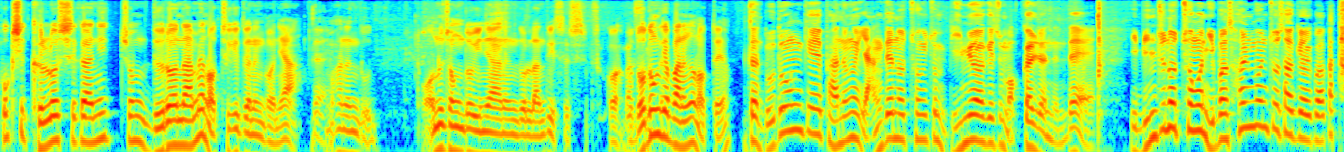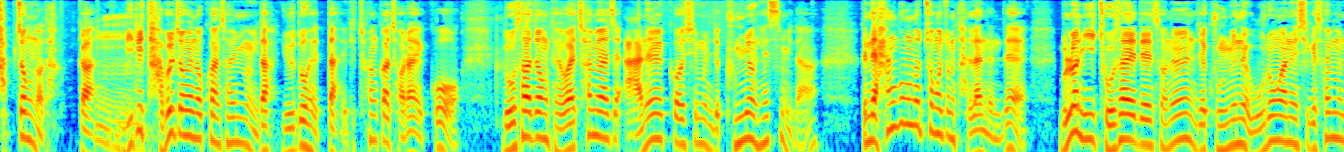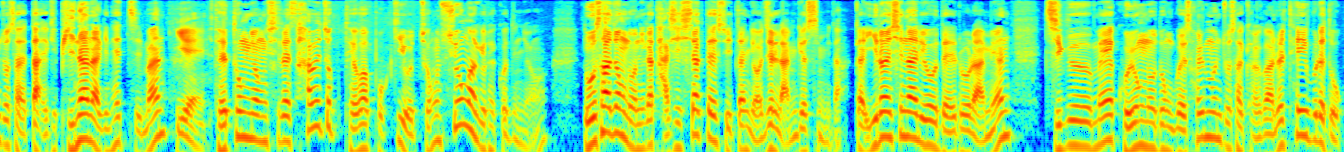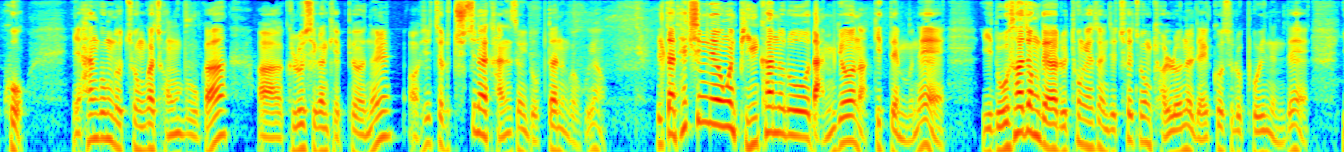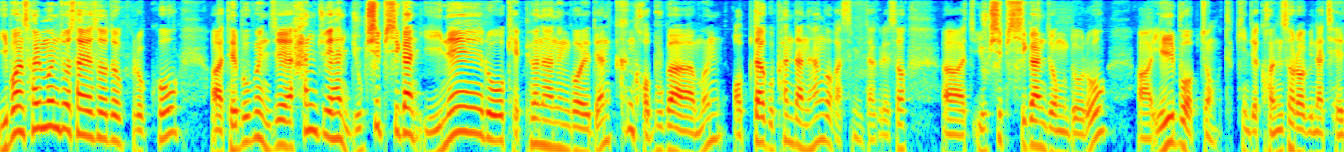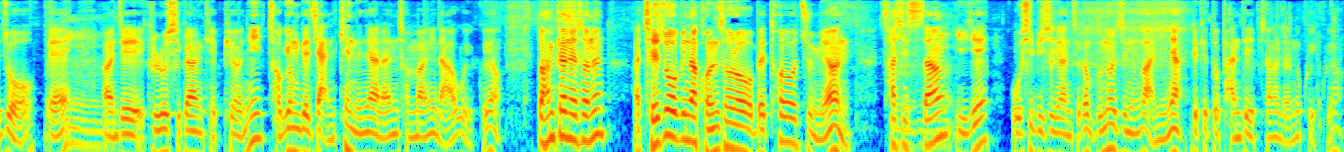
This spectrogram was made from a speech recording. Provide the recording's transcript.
혹시 근로 시간이 좀 늘어나면 어떻게 되는 거냐 네. 뭐 하는 노- 어느 정도이냐 하는 논란도 있을 수 있을 것 같고 맞습니다. 노동계 반응은 어때요? 일단 노동계 반응은 양대 노총이 좀 미묘하게 좀 엇갈렸는데 이 민주노총은 이번 설문조사 결과가 답정너다. 그러니까 음. 미리 답을 정해놓고 한 설문이다. 유도했다. 이렇게 평가절하했고 노사정 대화에 참여하지 않을 것임은 이제 분명히 했습니다. 근데 한국노총은 좀 달랐는데 물론 이 조사에 대해서는 이제 국민을 우롱하는 식의 설문조사였다. 이렇게 비난하긴 했지만 예. 대통령실의 사회적 대화 복귀 요청은 수용하기로 했거든요. 노사정 논의가 다시 시작될 수 있다는 여지를 남겼습니다. 그러니까 이런 시나리오대로라면 지금의 고용노동부의 설문조사 결과를 테이블에 놓고 이 한국노총과 정부가 아, 근로시간 개편을 어, 실제로 추진할 가능성이 높다는 거고요. 일단 핵심 내용은 빈칸으로 남겨놨기 때문에 이 노사정 대화를 통해서 이제 최종 결론을 낼 것으로 보이는데 이번 설문조사에서도 그렇고 아, 대부분 이제 한 주에 한 60시간 이내로 개편하는 거에 대한 큰 거부감은 없다고 판단을 한 것 같습니다. 그래서 어, 60시간 정도로 어, 일부 업종, 특히 이제 건설업이나 제조업에 음. 어, 이제 근로시간 개편이 적용되지 않겠느냐라는 전망이 나오고 있고요. 또 한편에서는 아, 제조업이나 건설업에 터주면 사실상 이게 52시간제가 무너지는 거 아니냐 이렇게 또 반대 입장을 내놓고 있고요.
